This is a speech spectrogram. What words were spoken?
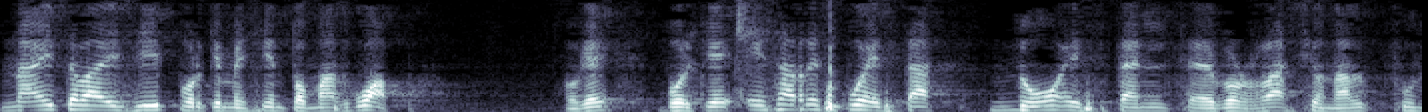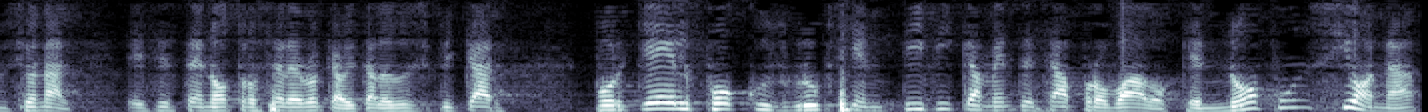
Nadie te va a decir porque me siento más guapo. ¿Ok? Porque esa respuesta no está en el cerebro racional funcional. Ese está en otro cerebro que ahorita les voy a explicar. ¿Por qué el focus group científicamente se ha probado que no funciona?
